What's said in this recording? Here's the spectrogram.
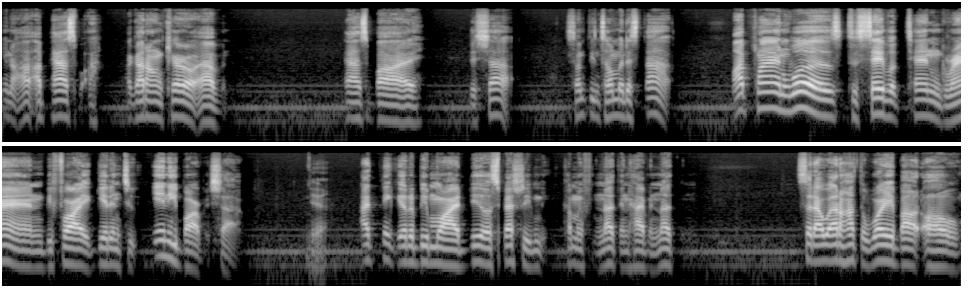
you know, I, I passed by, I got on Carroll Avenue, passed by the shop. Something told me to stop. my plan was to save up ten grand before I get into any barbershop. Yeah. I think it'll be more ideal, especially coming from nothing, having nothing. So that way I don't have to worry about oh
